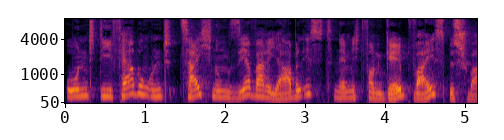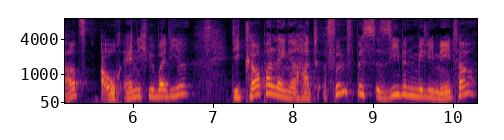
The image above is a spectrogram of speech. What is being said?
Und die Färbung und Zeichnung sehr variabel ist, nämlich von gelb-weiß bis schwarz, auch ähnlich wie bei dir. Die Körperlänge hat fünf bis sieben Millimeter.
